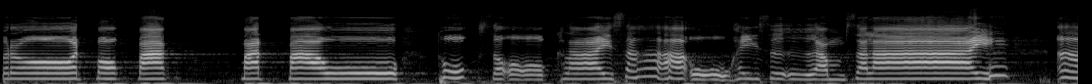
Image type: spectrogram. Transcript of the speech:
โปรดปกปักปัดเป่า ทุกโศกคลายเศร้าให้เสื่อมสลาย อา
